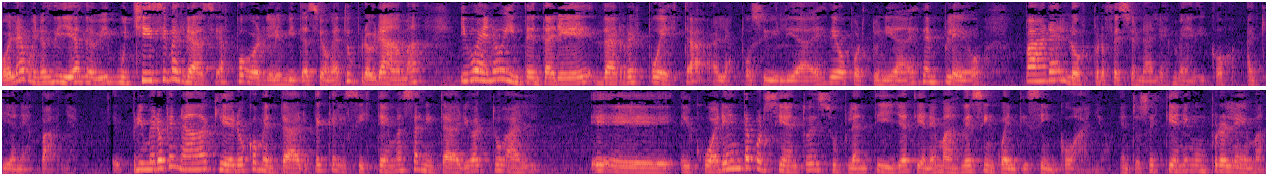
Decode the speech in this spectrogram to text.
Hola, buenos días David. Muchísimas gracias por la invitación a tu programa y bueno, intentaré dar respuesta a las posibilidades de oportunidades de empleo para los profesionales médicos aquí en España. Eh, primero que nada, quiero comentarte que el sistema sanitario actual, eh, el 40% de su plantilla tiene más de 55 años. Entonces tienen un problema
